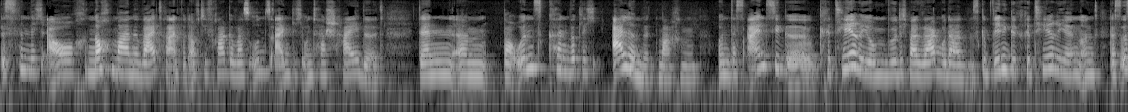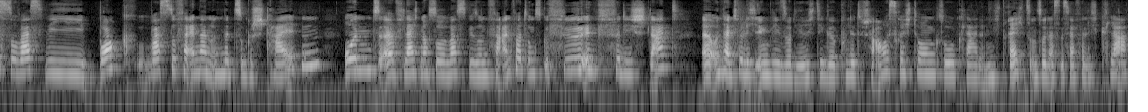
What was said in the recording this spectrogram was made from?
ist, finde ich, auch nochmal eine weitere Antwort auf die Frage, was uns eigentlich unterscheidet. Denn ähm, bei uns können wirklich alle mitmachen. Und das einzige Kriterium, würde ich mal sagen, oder es gibt wenige Kriterien und das ist sowas wie Bock, was zu verändern und mitzugestalten und äh, vielleicht noch so was wie so ein Verantwortungsgefühl für die Stadt. Äh, und natürlich irgendwie so die richtige politische Ausrichtung, so klar, nicht rechts und so, das ist ja völlig klar.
